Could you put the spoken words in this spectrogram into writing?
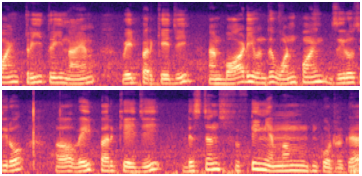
point three three nine weight per kg and body வந்து one point zero zero weight per kg distance fifteen mm போட்டிருக்கு.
